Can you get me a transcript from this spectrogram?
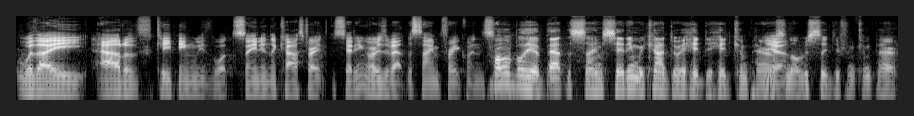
Were they out of keeping with what's seen in the castrate setting, or is it about the same frequency? Probably about the same setting. We can't do a head-to-head comparison. Yeah. Obviously, different compar-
